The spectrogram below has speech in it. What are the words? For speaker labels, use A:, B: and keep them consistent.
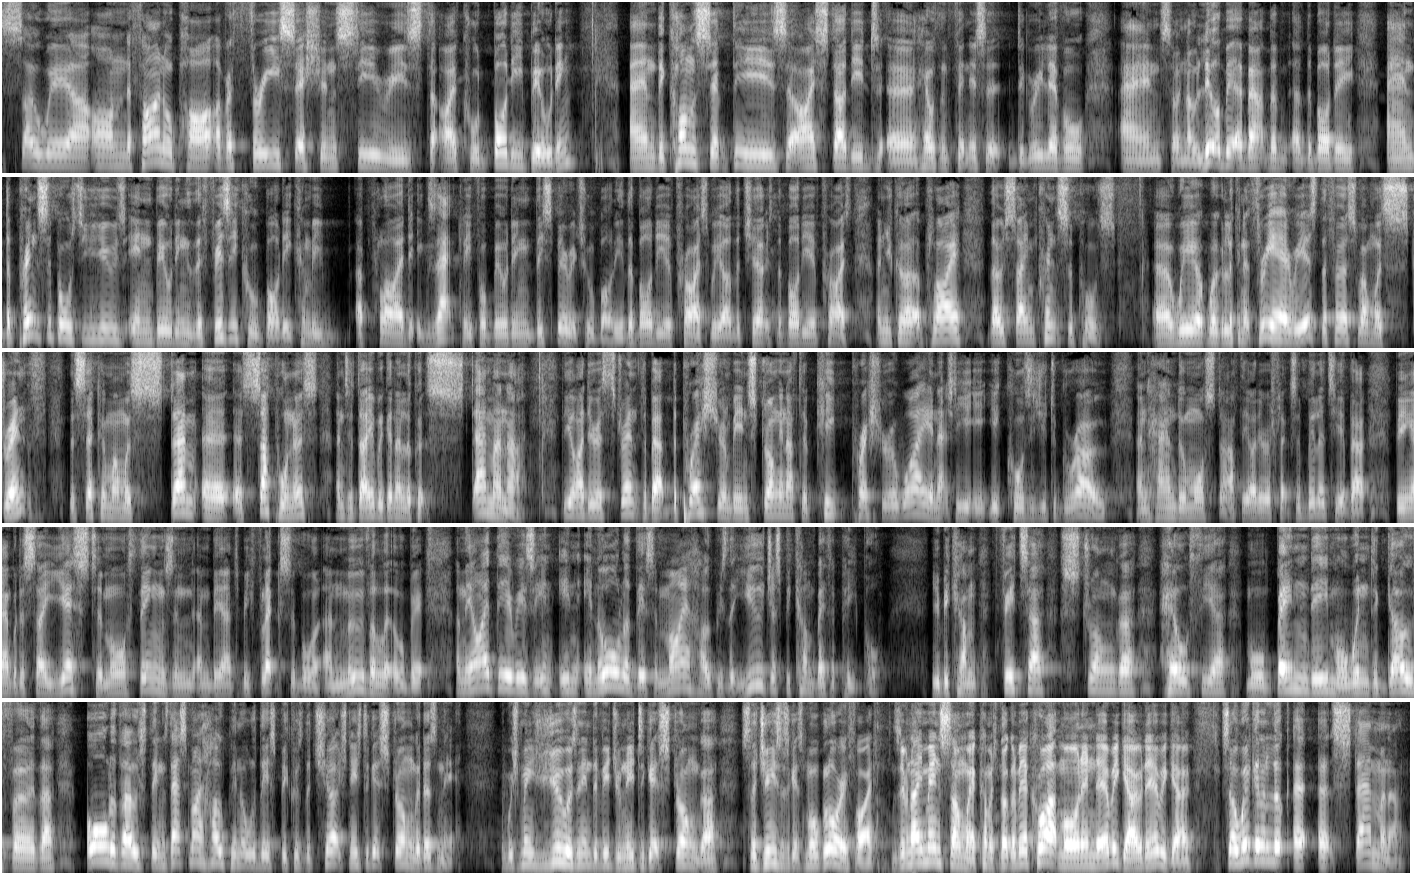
A: So, we are on the final part of a three session series that I've called Bodybuilding. And the concept is I studied uh, health and fitness at degree level, and so I know a little bit about the, uh, the body. And the principles you use in building the physical body can be applied exactly for building the spiritual body, the body of Christ. We are the church, the body of Christ. And you can apply those same principles. Uh, we are, we're looking at three areas. The first one was strength, the second one was stam, uh, uh, suppleness, and today we're going to look at stamina. The idea of strength about the pressure and being strong enough to keep pressure away, and actually it, it causes you to grow and handle more stuff. The idea of flexibility about being able to say yes to more things and, and being able to be flexible and move a little bit. And the idea is in, in, in all of this, and my hope is that you just become better people. You become fitter, stronger, healthier, more bendy, more willing to go further. All of those things. That's my hope in all of this because the church needs to get stronger, doesn't it? Which means you as an individual need to get stronger so Jesus gets more glorified. Is there an amen somewhere? Come it's not going to be a quiet morning. There we go, there we go. So we're going to look at, at stamina.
